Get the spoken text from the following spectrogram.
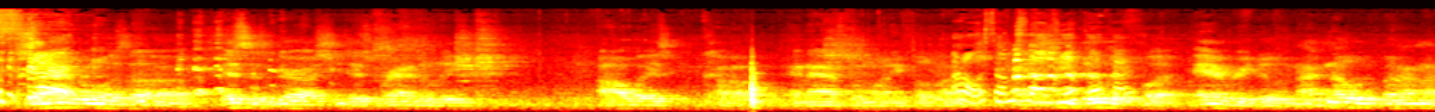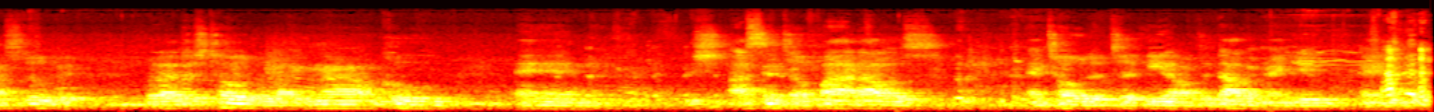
What happened was, uh, this is girl, she just randomly always call and ask for money for lunch. Oh, some on the And She do okay. it for every dude. And I know it, but I'm not stupid. But I just told her like, nah, I'm cool. And I sent her five dollars and told her to eat off the dollar menu and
